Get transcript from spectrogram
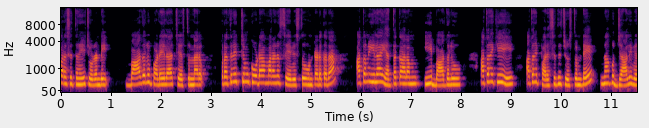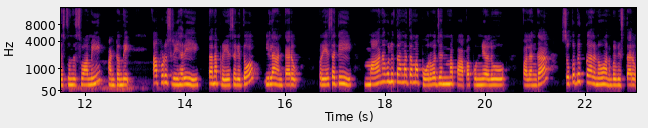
పరిస్థితిని చూడండి. బాధలు పడేలా చేస్తున్నారు. ప్రతినిత్యం కూడా మనను సేవిస్తూ ఉంటాడు కదా. అతను ఇలా ఎంతకాలం ఈ బాధలు? అతనికి అతని పరిస్థితి చూస్తుంటే నాకు జాలి వేస్తుంది స్వామి అంటుంది. అప్పుడు శ్రీహరి తన ప్రియసఖితో ఇలా అంటారు. ప్రియసఖి మానవులు తమ తమ పూర్వజన్మ పాపపుణ్యాలు ఫలంగా సుఖదుఖాలను అనుభవిస్తారు.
